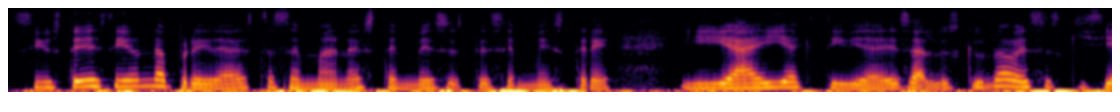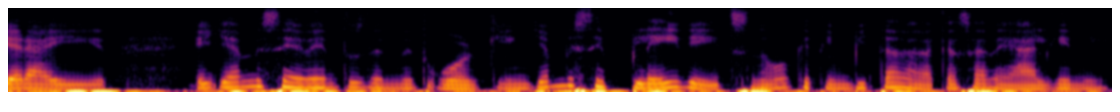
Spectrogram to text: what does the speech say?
Si ustedes tienen una prioridad esta semana, este mes, este semestre y hay actividades a los que uno a veces quisiera ir, eh, llámese eventos de networking, llámese playdates, ¿no? Que te invitan a la casa de alguien y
